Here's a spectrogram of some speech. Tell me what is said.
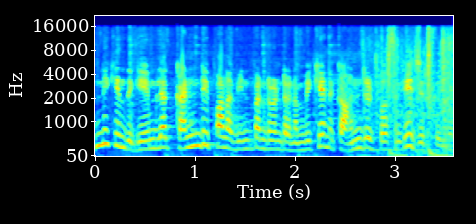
இன்னைக்கு இந்த கேமில் கண்டிப்பாக நான் வின் பண்ணுறேன்ற நம்பிக்கை எனக்கு ஹண்ட்ரட் பர்சன்டேஜ் இருக்குங்க.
